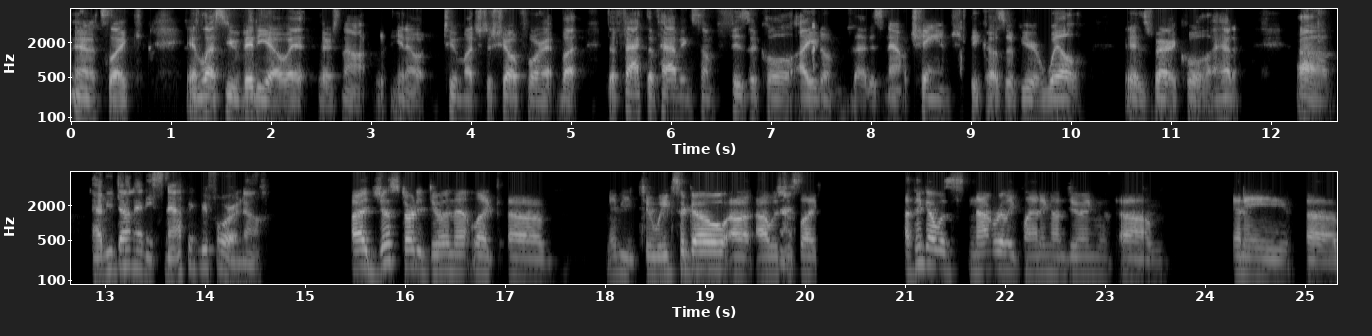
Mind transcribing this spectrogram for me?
And it's like, unless you video it, there's not, you know, too much to show for it. But the fact of having some physical item that is now changed because of your will is very cool. I had, uh, have you done any snapping before or no? I just started doing that like uh, maybe two weeks ago. Uh, I was nice. just like, I think I was not really planning on doing um, any uh,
